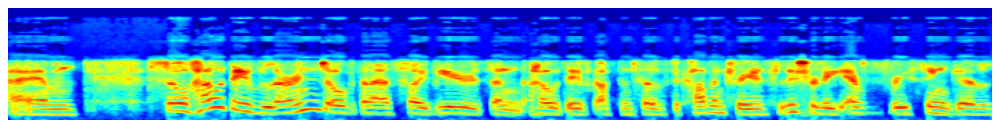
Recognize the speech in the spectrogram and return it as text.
Um, so how they've learned over the last five years and how they've got themselves to Coventry is literally every single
